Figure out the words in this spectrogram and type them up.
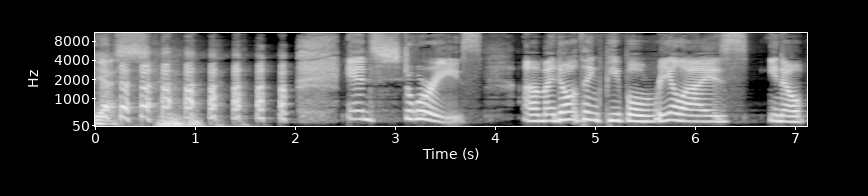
Yes. and stories. Um, I don't think people realize, you know,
